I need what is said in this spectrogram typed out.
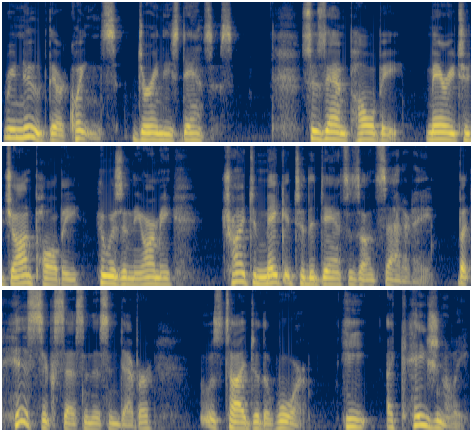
renewed their acquaintance during these dances. Suzanne Paulby, married to John Paulby, who was in the Army, tried to make it to the dances on Saturday, but his success in this endeavor was tied to the war. He occasionally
